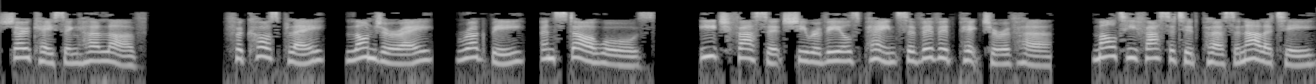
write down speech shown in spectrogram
showcasing her love for cosplay, lingerie, rugby, and Star Wars. Each facet she reveals paints a vivid picture of her multifaceted personality,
